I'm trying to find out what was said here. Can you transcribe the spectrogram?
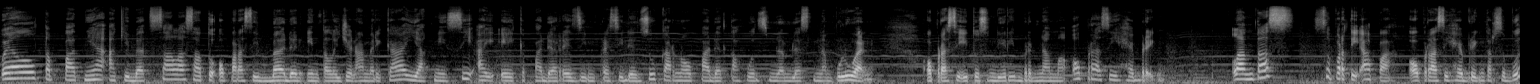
Well, tepatnya akibat salah satu operasi Badan Intelijen Amerika yakni CIA kepada rezim Presiden Soekarno pada tahun 1960-an. Operasi itu sendiri bernama Operasi Hebring. Lantas, seperti apa operasi Hebring tersebut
